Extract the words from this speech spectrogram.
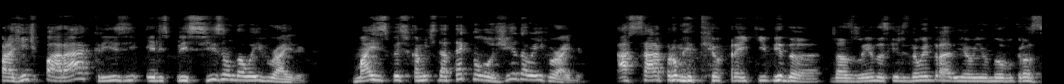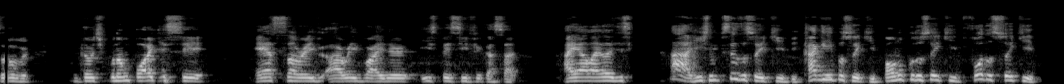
para a gente parar a crise, eles precisam da Wave Rider. Mais especificamente da tecnologia da Wave Rider. A Sarah prometeu para a equipe da- das lendas que eles não entrariam em um novo crossover. Então, tipo, não pode ser essa Wave, a Wave Rider específica, sabe? Aí a Layla disse: Ah, a gente não precisa da sua equipe. Caguei pra sua equipe. Pau no cu da sua equipe. Foda-se sua equipe.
